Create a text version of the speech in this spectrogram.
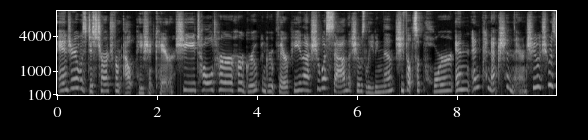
Andrea was discharged from outpatient care. She told her her group and group therapy that she was sad that she was leaving them. She felt support and and connection there, and she she was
